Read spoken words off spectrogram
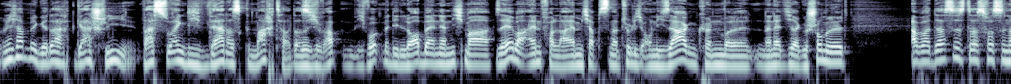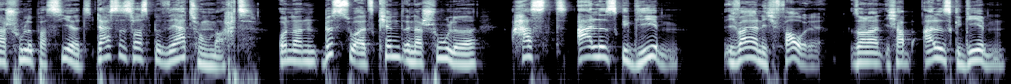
Und ich habe mir gedacht, Gashli, weißt du eigentlich, wer das gemacht hat? Also ich, ich wollte mir die Lorbeeren ja nicht mal selber einverleiben. Ich habe es natürlich auch nicht sagen können, weil dann hätte ich ja geschummelt. Aber das ist das, was in der Schule passiert. Das ist, was Bewertung macht. Und dann bist du als Kind in der Schule, hast alles gegeben. Ich war ja nicht faul, sondern ich habe alles gegeben.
